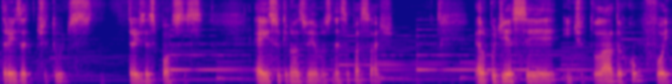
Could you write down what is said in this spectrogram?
Três atitudes, três respostas. É isso que nós vemos nessa passagem. Ela podia ser intitulada como foi?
